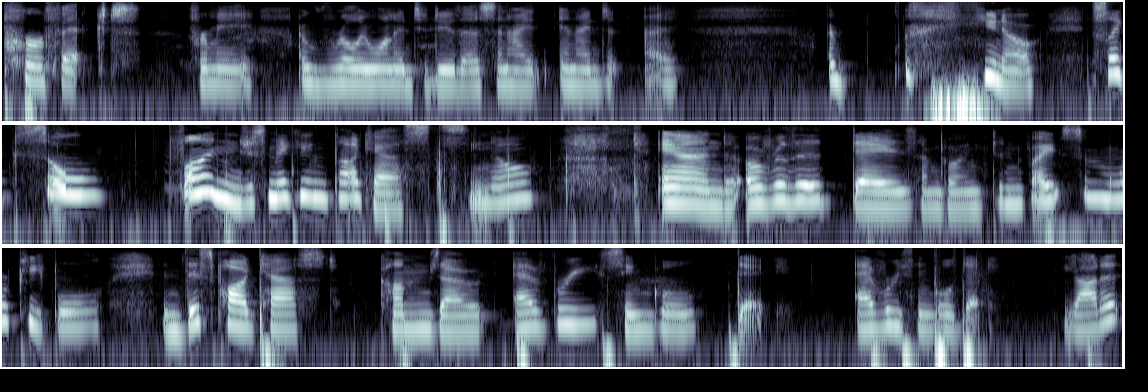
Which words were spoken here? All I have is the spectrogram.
perfect for me. I really wanted to do this and I and I I, I you know, it's like so fun just making podcasts, you know? And over the days, I'm going to invite some more people, and this podcast comes out every single day. Every single day. You got it?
